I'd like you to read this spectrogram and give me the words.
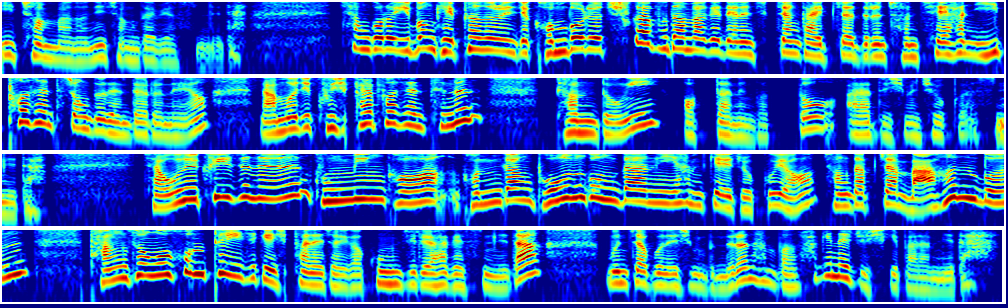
2천만 원이 정답이었습니다. 참고로 이번 개편으로 이제 건보료 추가 부담하게 되는 직장 가입자들은 전체 한 2% 정도 된다 그러네요. 나머지 98%는 변동이 없다는 것도 알아두시면 좋을 것 같습니다. 자, 오늘 퀴즈는 국민건강보험공단이 함께 해줬고요. 정답자 40분 방송 후 홈페이지 게시판에 저희가 공지를 하겠습니다. 문자 보내신 분들은 한번 확인해 주시기 바랍니다.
